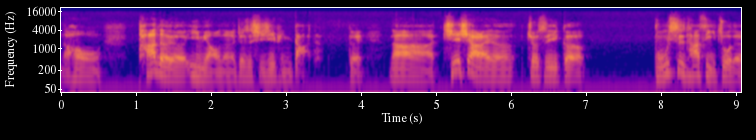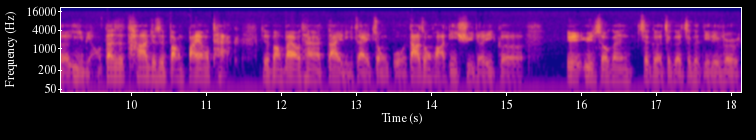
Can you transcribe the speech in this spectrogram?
然后它的疫苗呢就是习近平打的，对，那接下来呢就是一个不是他自己做的疫苗，但是他就是帮 Biotech，就是帮 Biotech 代理在中国大中华地区的一个。运运售跟这个这个这个 delivery，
